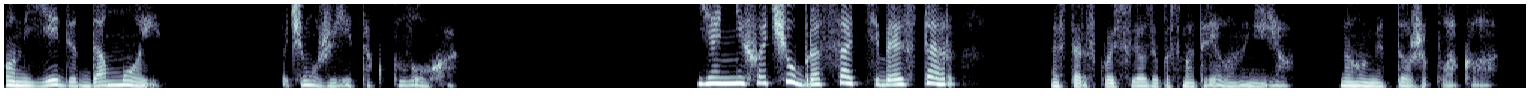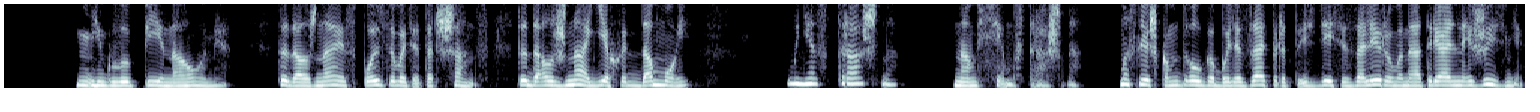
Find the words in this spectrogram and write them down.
Он едет домой. Почему же ей так плохо? «Я не хочу бросать тебя, Эстер!» Эстер сквозь слезы посмотрела на нее. Наоми тоже плакала. «Не глупи, Наоми. Ты должна использовать этот шанс. Ты должна ехать домой. Мне страшно. Нам всем страшно. Мы слишком долго были заперты здесь, изолированы от реальной жизни.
